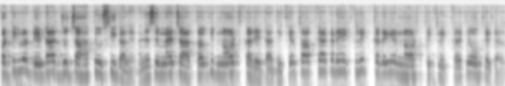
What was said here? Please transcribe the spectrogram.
पर्टिकुलर डेटा जो चाहते उसी का लेना जैसे मैं चाहता हूँ कि नॉर्थ का डेटा दिखे तो आप क्या करेंगे? क्लिक करेंगे नॉर्थ पे क्लिक करके ओके कर दें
